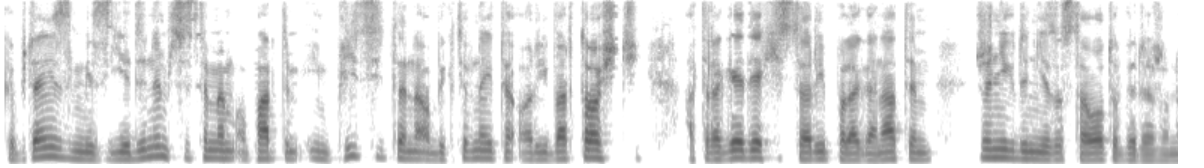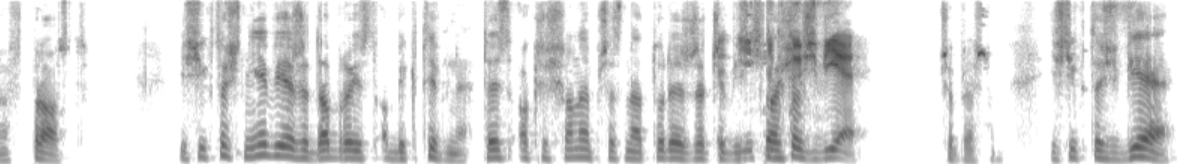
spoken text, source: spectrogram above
Kapitalizm jest jedynym systemem opartym implicite na obiektywnej teorii wartości, a tragedia historii polega na tym, że nigdy nie zostało to wyrażone wprost. Jeśli ktoś nie wie, że dobro jest obiektywne, to jest określone przez naturę rzeczywistości. Jeśli ktoś wie, przepraszam, jeśli ktoś wie,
